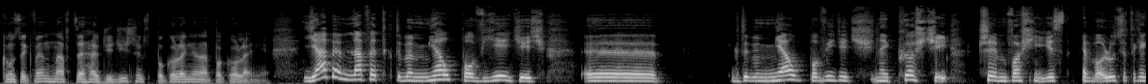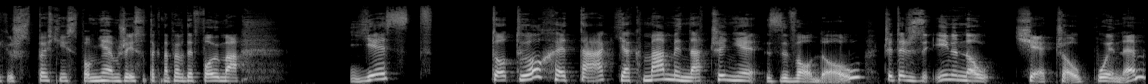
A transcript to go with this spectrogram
konsekwentna w cechach dziedzicznych z pokolenia na pokolenie. Ja bym nawet, gdybym miał powiedzieć, yy gdybym miał powiedzieć najprościej, czym właśnie jest ewolucja, tak jak już wcześniej wspomniałem, że jest to tak naprawdę forma, jest to trochę tak, jak mamy naczynie z wodą, czy też z inną cieczą, płynem,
